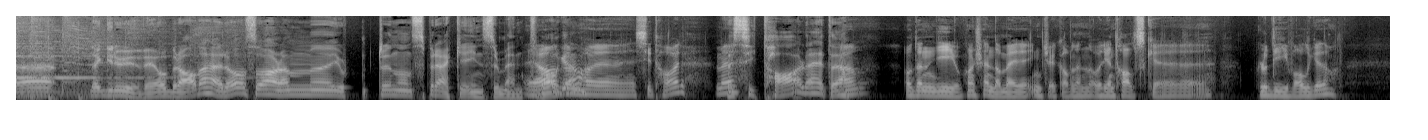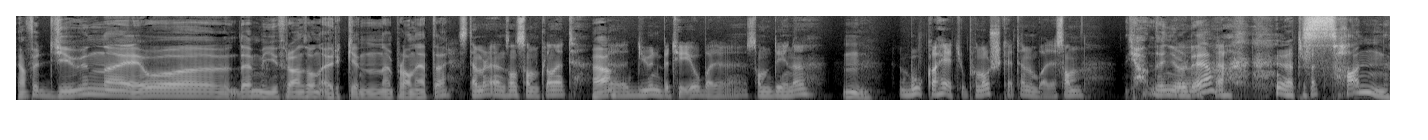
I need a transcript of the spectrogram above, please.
Det, det gruver jo bra, det her òg. Så har de eh, gjort noen spreke Ja, de har eh, sitar Det med. er sitar, det heter. Ja. Ja. Og den gir jo kanskje enda mer inntrykk av den orientalske melodivalget, da. ja, for Dune er jo Det er mye fra en sånn ørkenplanet der. Stemmer det? En sånn sandplanet. Ja. Eh, Dune betyr jo bare sanddyne. Mm. Boka heter jo på norsk heter den bare Sand. Ja, den gjør det, ja. Ja, rett og slett. Sann!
